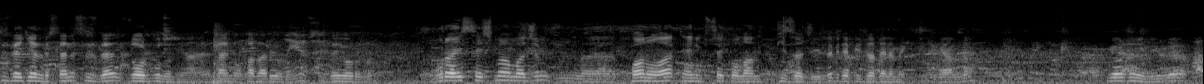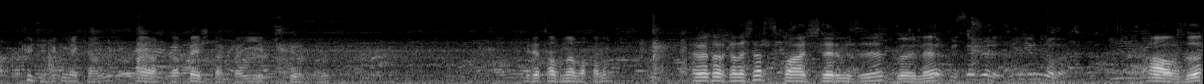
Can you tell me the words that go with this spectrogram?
Siz de gelirseniz siz de zor bulun yani. Ben o kadar yoruldum, siz de yorulun. Burayı seçme amacım e, puan olarak en yüksek olan pizzacıydı. Bir de pizza denemek için geldim. Gördüğünüz gibi küçücük mekan. Ayakta 5 dakika yiyip çıkıyorsunuz. Bir de tadına bakalım. Evet arkadaşlar siparişlerimizi böyle Üstte şöyle 20 dolar. aldık.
